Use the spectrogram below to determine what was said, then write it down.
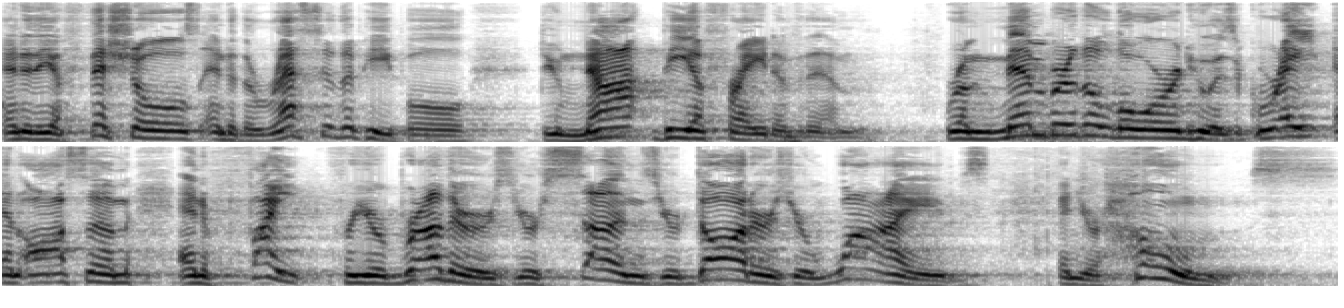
and to the officials and to the rest of the people, Do not be afraid of them. Remember the Lord who is great and awesome, and fight for your brothers, your sons, your daughters, your wives, and your homes.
